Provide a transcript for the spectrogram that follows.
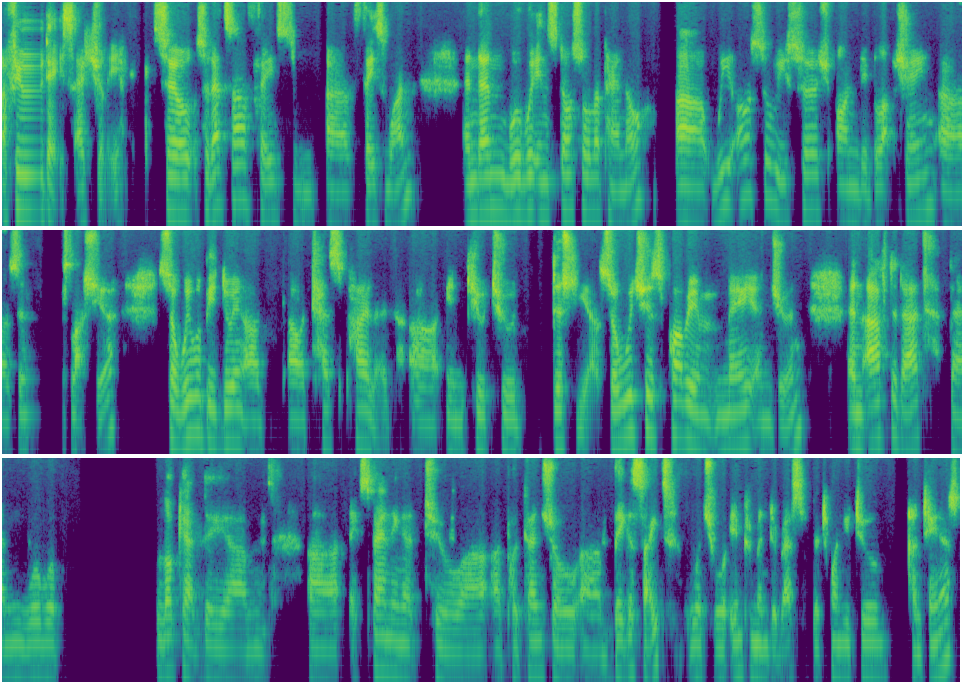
a few days, actually. So, so that's our phase uh, phase one, and then we will install solar panel. Uh, we also research on the blockchain since last year, so we will be doing our our test pilot in Q2 this year. So which is probably May and June, and after that, then we will look at the um, uh, expanding it to uh, a potential uh, bigger site, which will implement the rest of the 22 containers.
